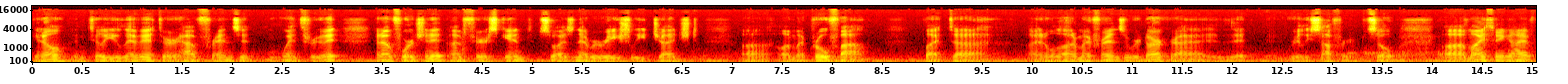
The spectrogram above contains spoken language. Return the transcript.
You know, until you live it or have friends that went through it. And I'm fortunate; I'm fair-skinned, so I was never racially judged uh, on my profile. But uh, I know a lot of my friends that were darker uh, that really suffered. So, uh, my thing, I, have,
